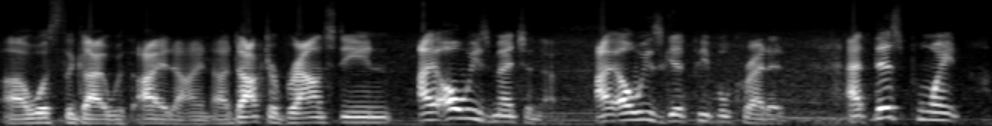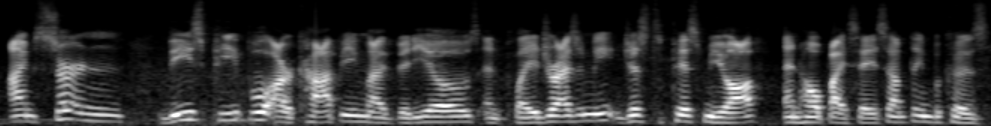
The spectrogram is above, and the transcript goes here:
uh, what's the guy with iodine, uh, Dr. Brownstein, I always mention them. I always give people credit. At this point, I'm certain these people are copying my videos and plagiarizing me just to piss me off and hope I say something because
